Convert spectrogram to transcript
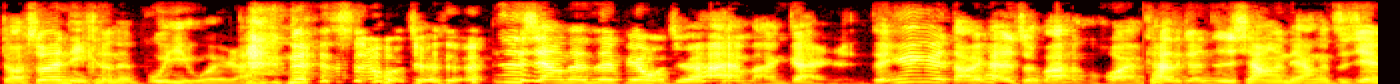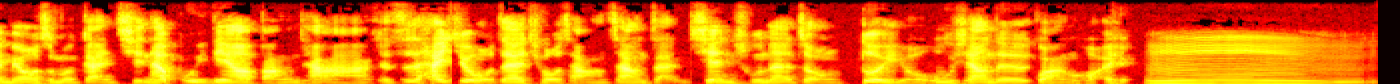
对吧？虽然你可能不以为然，但是我觉得日向在这边，我觉得他还蛮感人的，因为月岛一开始嘴巴很坏，他跟日向两个之间也没有什么感情。他不一定要帮他，可是他就有在球场上展现出那种队友互相的关怀。嗯，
